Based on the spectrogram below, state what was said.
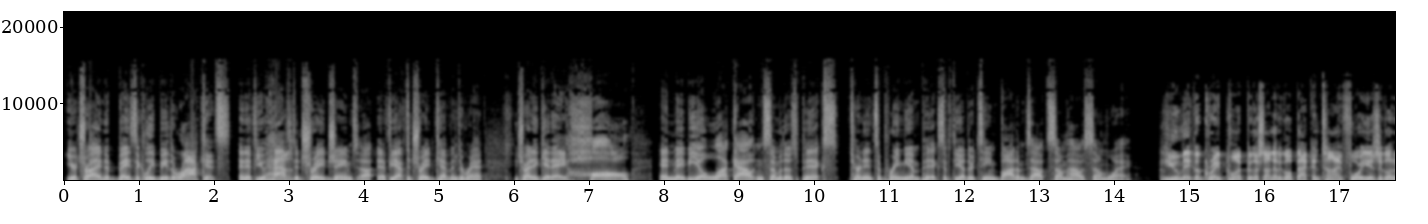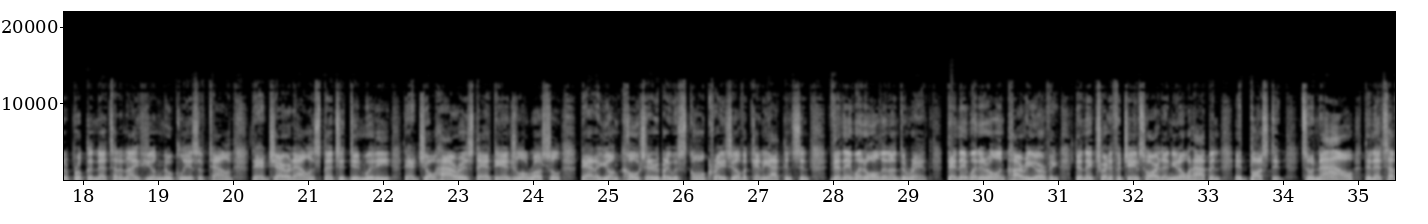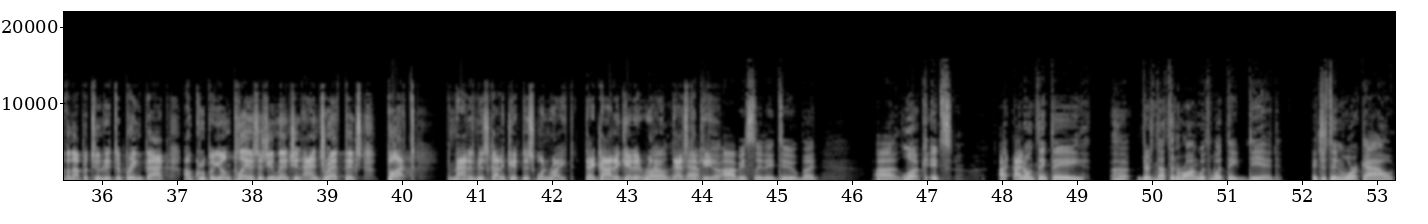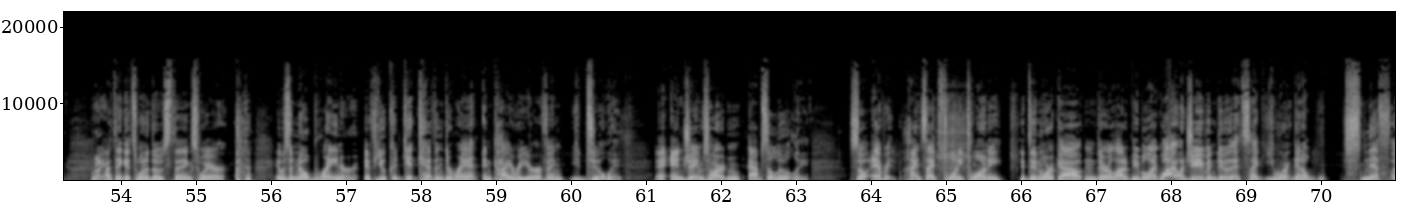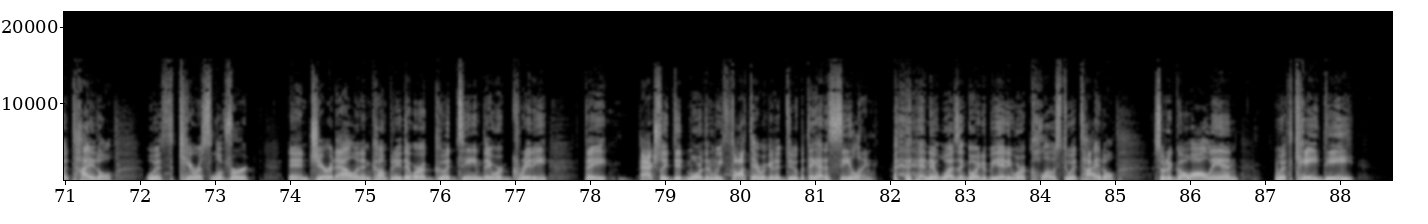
you're trying to basically be the Rockets. And if you have yeah. to trade James, uh, if you have to trade Kevin Durant, you try to get a haul and maybe you luck out and some of those picks turn into premium picks if the other team bottoms out somehow, some way. You make a great point because I'm going to go back in time. Four years ago, the Brooklyn Nets had a nice young nucleus of talent. They had Jarrett Allen, Spencer Dinwiddie, they had Joe Harris, they had D'Angelo Russell, they had a young coach that everybody was going crazy over, Kenny Atkinson. Then they went all in on Durant. Then they went in all on Kyrie Irving. Then they traded for James Harden, and you know what happened? It busted. So now the Nets have an opportunity to bring back a group of young players, as you mentioned, and draft picks, but the management's got to get this one right. They got to get it right. Well, That's the key. To. Obviously, they do. But uh, look, it's. I, I don't think they. Uh, there's nothing wrong with what they did. It just didn't work out. Right. I think it's one of those things where it was a no brainer. If you could get Kevin Durant and Kyrie Irving, you do it. And James Harden, absolutely. So every hindsight's twenty twenty. It didn't work out, and there are a lot of people like, why would you even do that? It's like you weren't gonna sniff a title with Caris LeVert and Jarrett Allen and company. They were a good team. They were gritty. They actually did more than we thought they were going to do, but they had a ceiling. and it wasn't going to be anywhere close to a title. So to go all in with KD,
